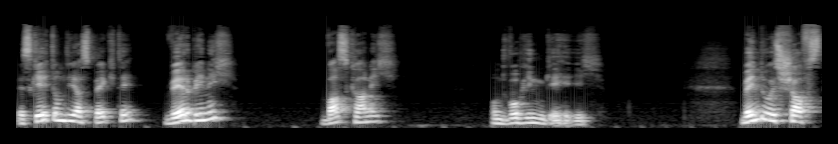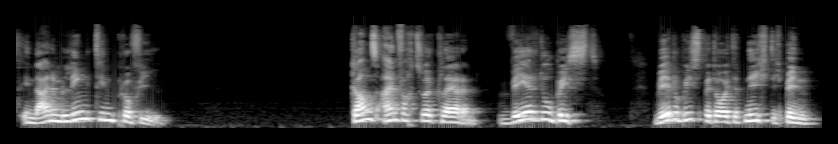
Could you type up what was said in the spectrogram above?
Es geht um die Aspekte, wer bin ich, was kann ich und wohin gehe ich. Wenn du es schaffst, in deinem LinkedIn-Profil ganz einfach zu erklären, wer du bist. Wer du bist bedeutet nicht, ich bin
